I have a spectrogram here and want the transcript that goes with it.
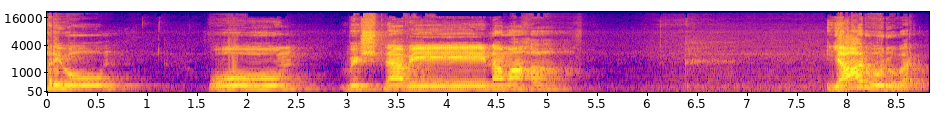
ஹரி ஓம் ஓம் விஷ்ணவே நமஹ யார் ஒருவர்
